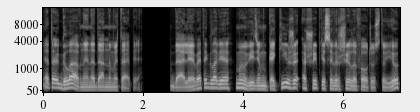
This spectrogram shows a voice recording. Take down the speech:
Это главное на данном этапе. Далее в этой главе мы увидим, какие же ошибки совершила Photos to You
